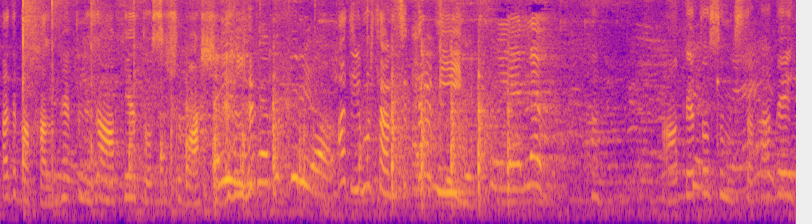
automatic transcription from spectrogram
Hadi bakalım hepinize afiyet olsun şu kırıyor. Hadi yumurtanızı kırın yiyin. Soyalım. Afiyet olsun Mustafa Bey.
